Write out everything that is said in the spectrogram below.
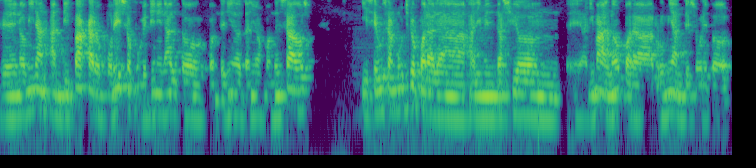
denominan antipájaros por eso, porque tienen alto contenido de taninos condensados, y se usan mucho para la alimentación eh, animal, ¿no? para rumiantes sobre todo.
